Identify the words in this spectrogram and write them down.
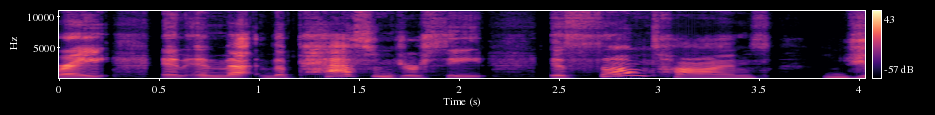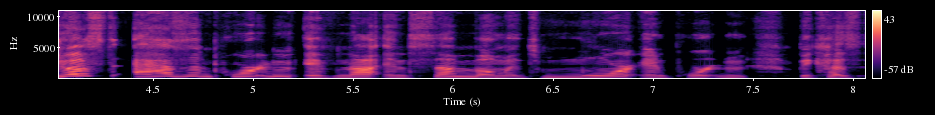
right? And in that the passenger seat is sometimes just as important, if not in some moments more important, because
